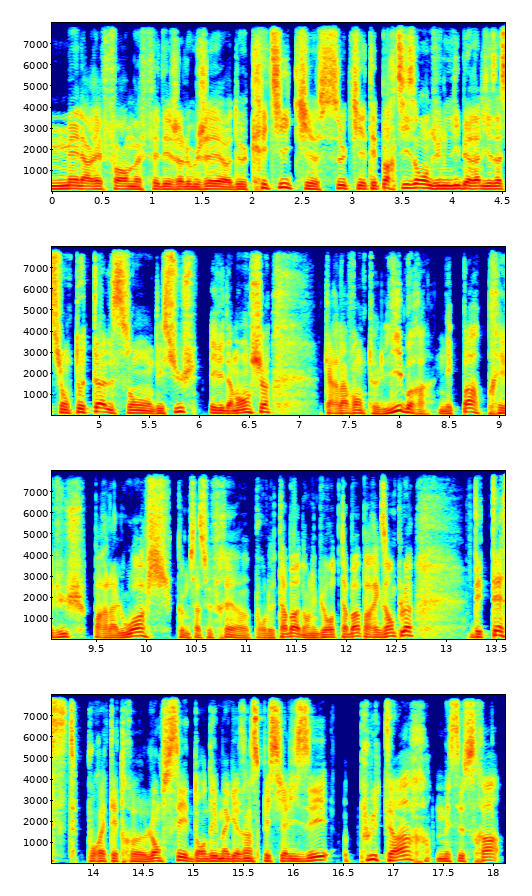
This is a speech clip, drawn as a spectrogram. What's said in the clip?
Mais la réforme fait déjà l'objet de critiques. Ceux qui étaient partisans d'une libéralisation totale sont déçus, évidemment, car la vente libre n'est pas prévue par la loi, comme ça se ferait pour le tabac, dans les bureaux de tabac par exemple. Des tests pourraient être lancés dans des magasins spécialisés plus tard, mais ce sera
